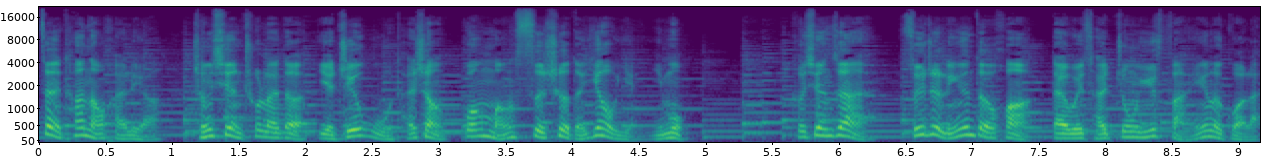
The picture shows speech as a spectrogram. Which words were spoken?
在他脑海里啊。呈现出来的也只有舞台上光芒四射的耀眼一幕。可现在，随着林恩的话，戴维才终于反应了过来，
